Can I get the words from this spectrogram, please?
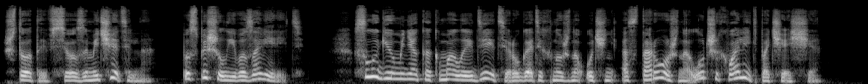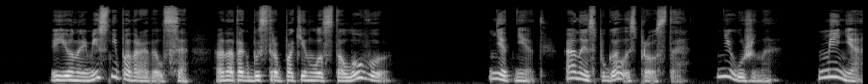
«Что ты, все замечательно», — поспешил его заверить. Слуги у меня как малые дети, ругать их нужно очень осторожно, лучше хвалить почаще. Юный мисс не понравился, она так быстро покинула столовую. Нет-нет, она испугалась просто. Не ужина. Меня.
